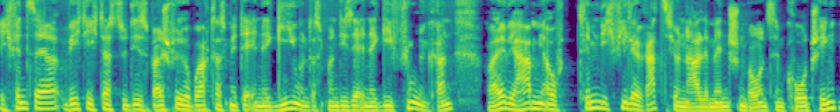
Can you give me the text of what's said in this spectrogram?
Ich finde es sehr wichtig, dass du dieses Beispiel gebracht hast mit der Energie und dass man diese Energie fühlen kann, weil wir haben ja auch ziemlich viele rationale Menschen bei uns im Coaching,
